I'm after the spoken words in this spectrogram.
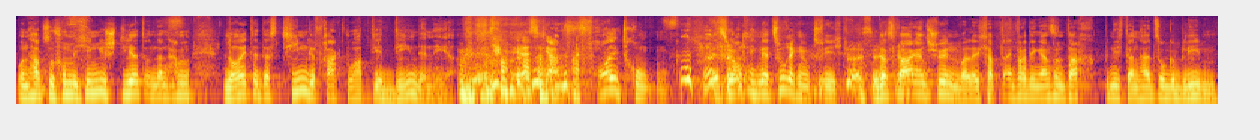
und habe so vor mich hingestiert und dann haben Leute das Team gefragt, wo habt ihr den denn her? Der ist ja voll trunken. Der ist überhaupt nicht mehr zurechnungsfähig. Und das war ganz schön, weil ich habe einfach den ganzen Tag bin ich dann halt so geblieben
